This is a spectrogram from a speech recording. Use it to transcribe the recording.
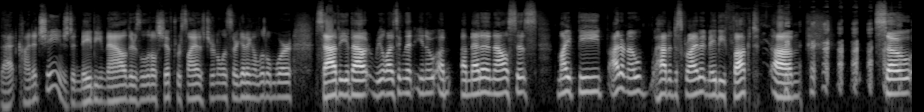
that kind of changed and maybe now there's a little shift where science journalists are getting a little more savvy about realizing that you know a, a meta-analysis might be i don't know how to describe it maybe fucked um, so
